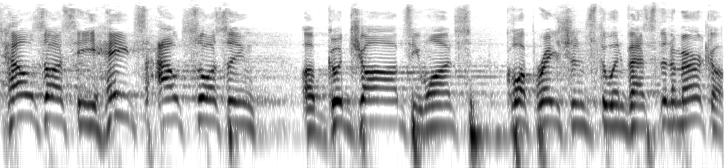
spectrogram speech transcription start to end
tells us he hates outsourcing of good jobs. He wants corporations to invest in America.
